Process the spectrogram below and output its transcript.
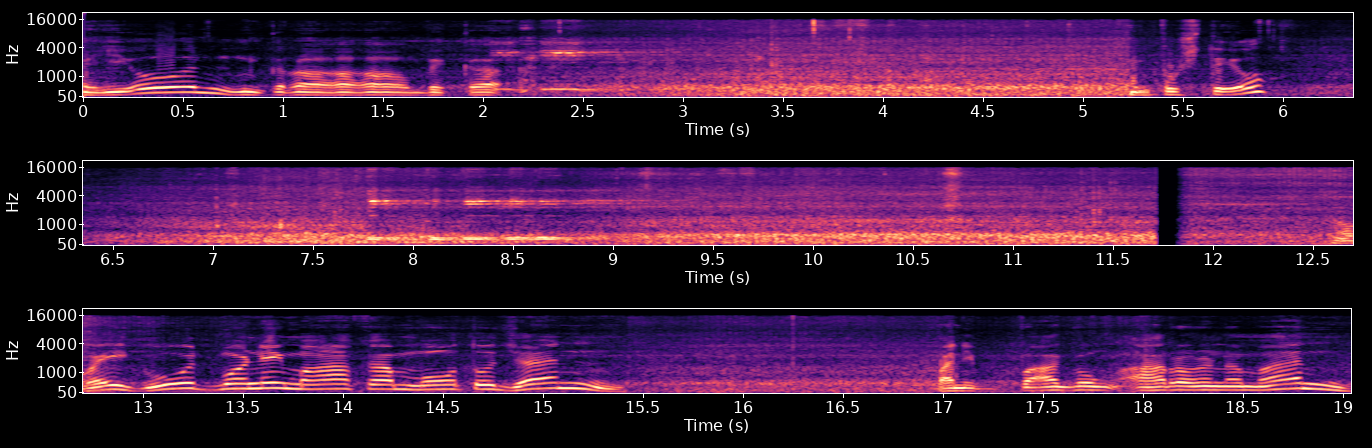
Ayun, grabe ka. Yung puste oh. Okay, good morning mga kamoto dyan. Panibagong araw na naman.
